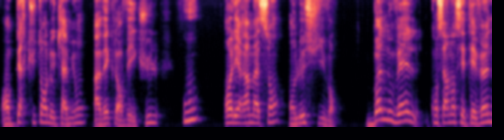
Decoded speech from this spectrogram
en percutant le camion avec leur véhicule ou en les ramassant en le suivant. Bonne nouvelle, concernant cet event,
